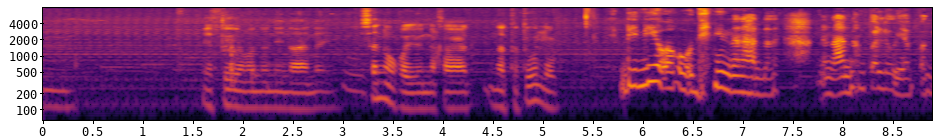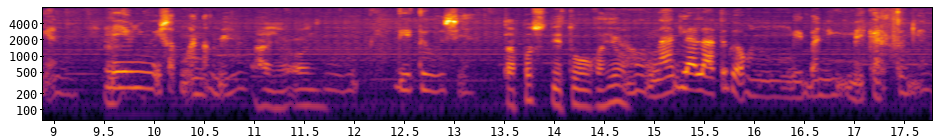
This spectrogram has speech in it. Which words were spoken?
Mm. Ito yung ano ni nanay. Saan ho kayo naka, natutulog? Diniyo ako, dini nanana, nananampalo yan pag ano. Hindi yun yung isa kong anak na yun. Ayon. Mm, Dito siya. Tapos dito kayo. Oh, naglalatog ako ng may baning, may karton yan.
